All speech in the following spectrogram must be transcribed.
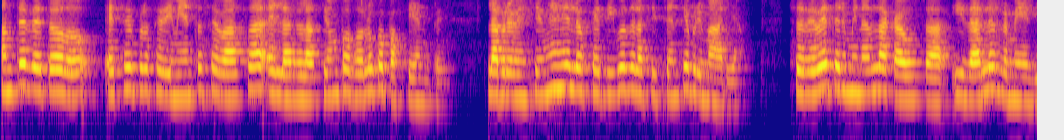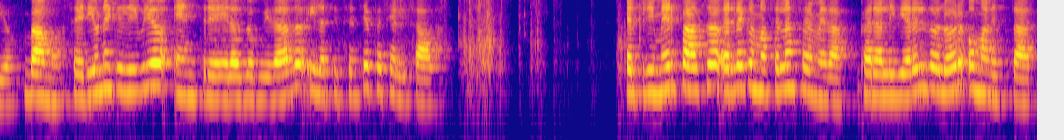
Antes de todo, ese procedimiento se basa en la relación podólogo-paciente. La prevención es el objetivo de la asistencia primaria. Se debe determinar la causa y darle remedio. Vamos, sería un equilibrio entre el autocuidado y la asistencia especializada. El primer paso es reconocer la enfermedad para aliviar el dolor o malestar,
